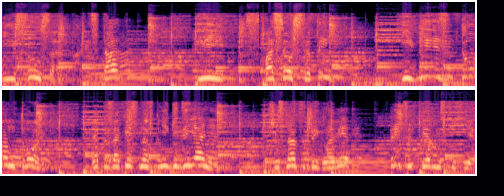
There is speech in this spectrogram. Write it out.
Иисуса Христа, и спасешься ты, и весь дом твой. Это записано в книге Деяний, в 16 главе, 31 стихе.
